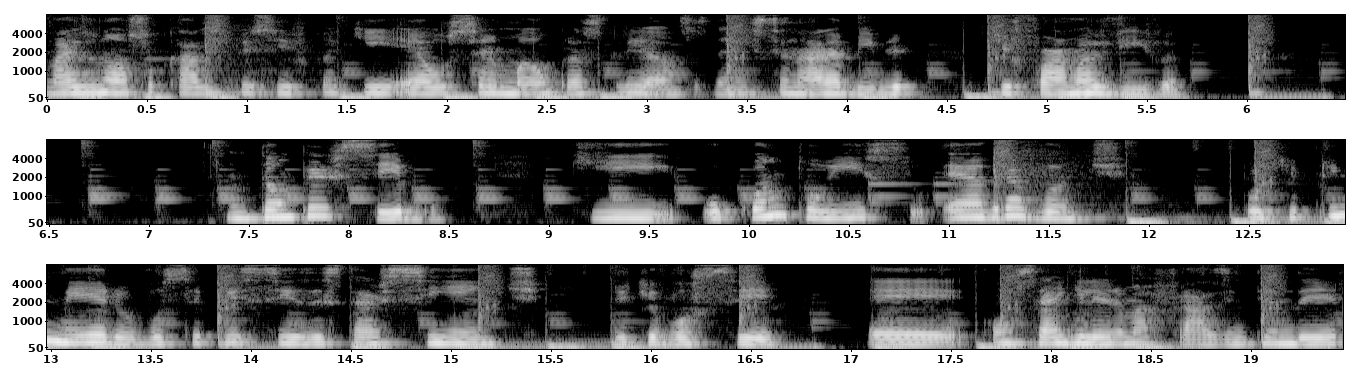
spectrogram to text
Mas o nosso caso específico aqui é o sermão para as crianças, né? Ensinar a Bíblia de forma viva. Então percebo que o quanto isso é agravante, porque primeiro você precisa estar ciente de que você é, consegue ler uma frase, entender.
